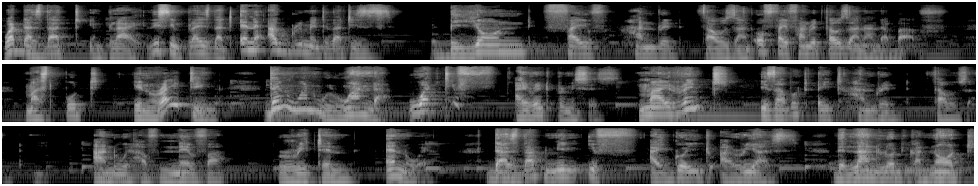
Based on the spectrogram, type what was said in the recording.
what does that imply? This implies that any agreement that is beyond 500,000 or 500,000 and above must put in writing then one will wonder what if I rent premises? My rent is about 800,000 and we have never written anywhere. Does that mean if I go into arrears, the landlord cannot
